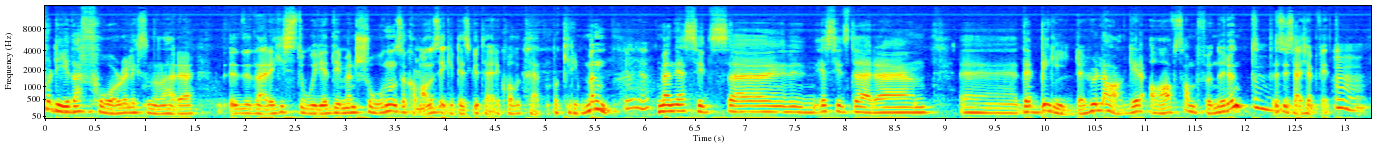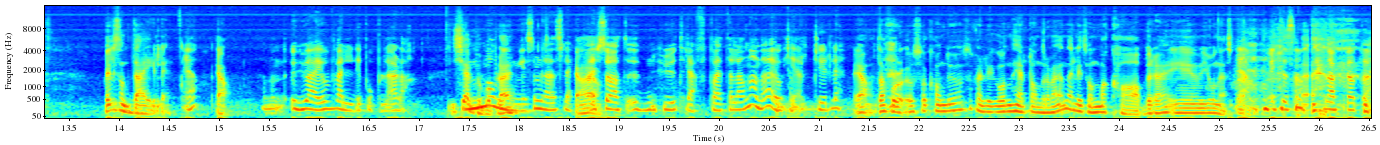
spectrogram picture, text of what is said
Fordi der får du liksom den her, den der historiedimensjonen. Så kan man jo sikkert diskutere kvaliteten på krimmen. Jo, jo. Men jeg syns, eh, jeg syns det derre eh, Det bildet hun lager av samfunnet rundt, Mm. det syns jeg er kjempefint. Mm. Veldig sånn deilig. Ja. Ja, Men hun er jo veldig populær, da. Kjempepopulær. Mange som leser Lekberg, Ja, ja. så at hun treffer på et eller annet, det er jo helt tydelig. Ja, derfor, så kan du jo selvfølgelig gå den helt andre veien. Det er litt sånn makabre i Jo Nesbø. Ja, ikke sant. Det er akkurat det.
